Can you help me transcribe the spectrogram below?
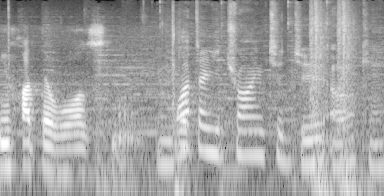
You had the walls. What are you trying to do? Oh, okay.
